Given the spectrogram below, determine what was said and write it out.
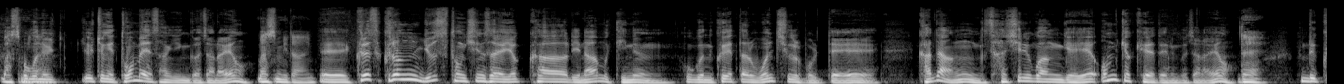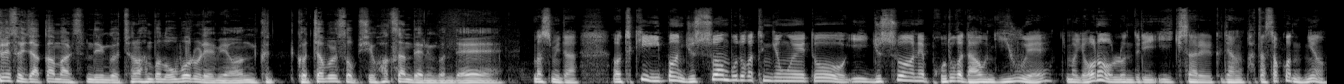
맞습니다. 혹은 일, 일종의 도매상인 거잖아요. 맞습니다. 예. 그래서 그런 뉴스 통신사의 역할이나 뭐 기능 혹은 그에 따른 원칙을 볼 때 가장 사실관계에 엄격해야 되는 거잖아요. 네. 근데 그래서 이제 아까 말씀드린 것처럼 한번 오보를 내면 그 걷잡을 수 없이 확산되는 건데 맞습니다. 어, 특히 이번 뉴스원 보도 같은 경우에도 이 뉴스원의 보도가 나온 이후에 정말 여러 언론들이 이 기사를 그냥 받아 썼거든요.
